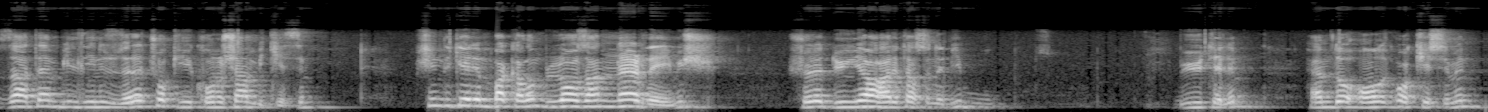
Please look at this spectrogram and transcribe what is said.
zaten bildiğiniz üzere çok iyi konuşan bir kesim. Şimdi gelin bakalım Lozan neredeymiş? Şöyle dünya haritasını bir büyütelim. Hem de o, o kesimin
